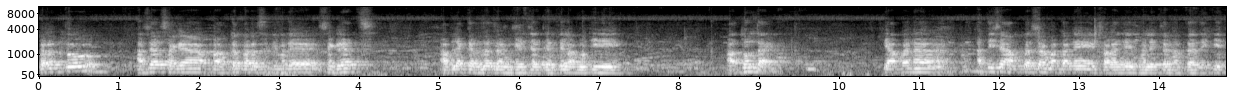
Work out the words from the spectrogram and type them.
परंतु अशा सगळ्या प्राप्त परिस्थितीमध्ये सगळ्याच आपल्या कर्ज जाणखेडच्या जनतेला मोठी आतुरता आहे. की आपण अतिशय अल्पशा मताने पराजय झाल्याच्यानंतर देखील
